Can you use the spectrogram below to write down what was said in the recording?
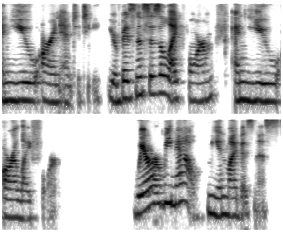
and you are an entity. Your business is a life form and you are a life form. Where are we now, me and my business?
